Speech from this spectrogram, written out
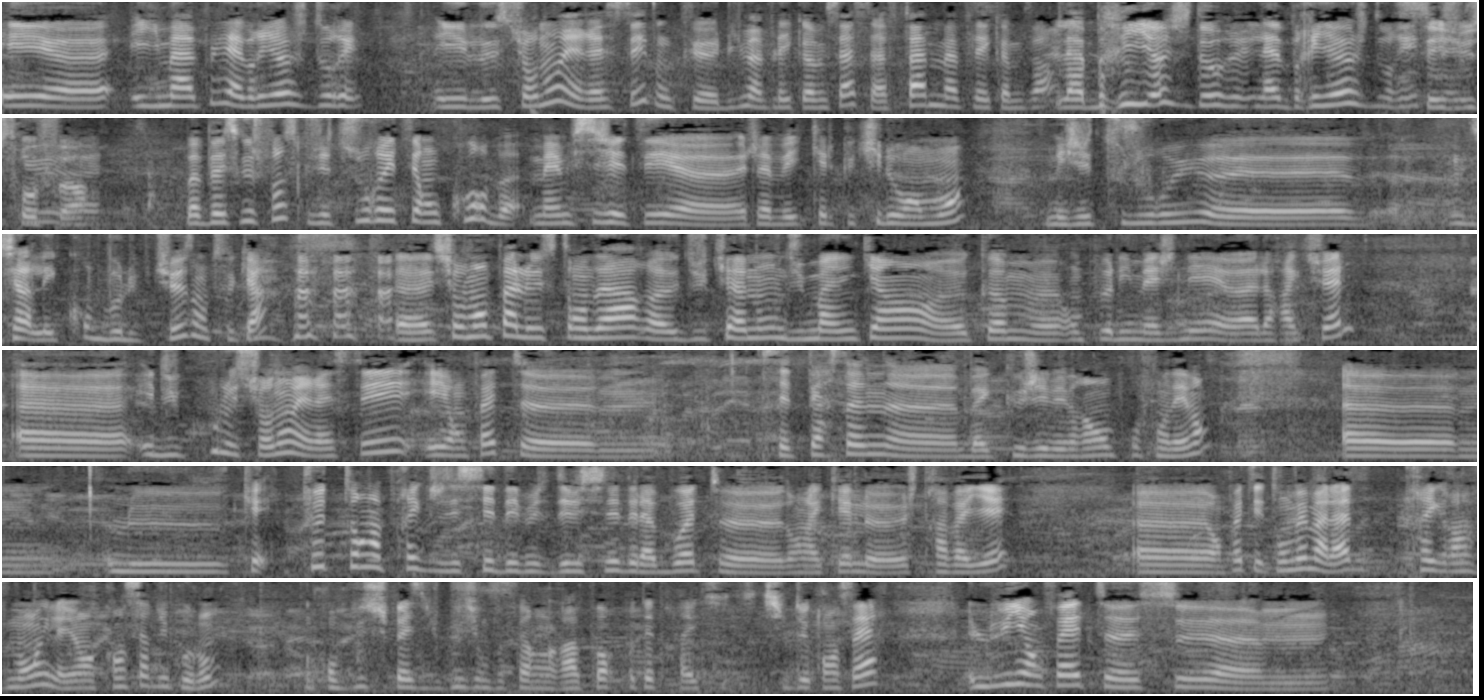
et, et il m'a appelé la brioche dorée. Et le surnom est resté, donc euh, lui m'appelait comme ça, sa femme m'appelait comme ça. La brioche dorée. La brioche dorée. C'est juste trop fort. Euh, bah parce que je pense que j'ai toujours été en courbe, même si j'étais, euh, j'avais quelques kilos en moins, mais j'ai toujours eu, on dire les courbes voluptueuses en tout cas. sûrement pas le standard du canon du mannequin comme on peut l'imaginer à l'heure actuelle. et du coup, le surnom est resté. Et en fait, cette personne bah, que j'aimais vraiment profondément, euh, le, peu de temps après que j'ai décidé de démissionner de la boîte euh, dans laquelle euh, je travaillais, euh, en fait, il est tombé malade très gravement. Il a eu un cancer du côlon. Donc en plus, je sais pas du coup si on peut faire un rapport peut-être avec ce type de cancer. Lui, en fait, se,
